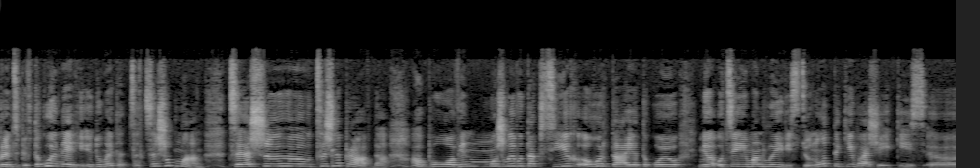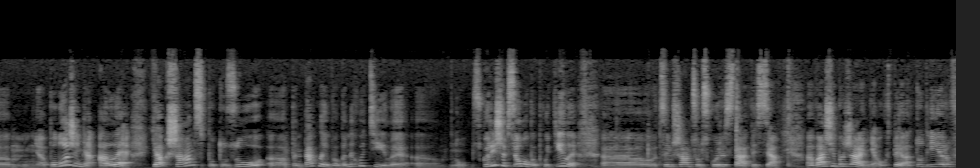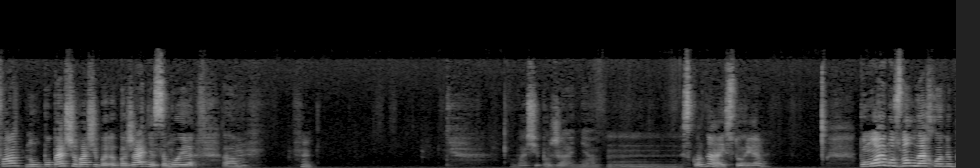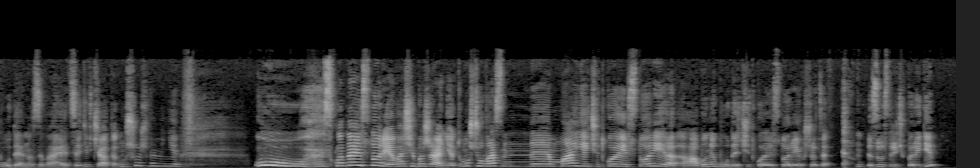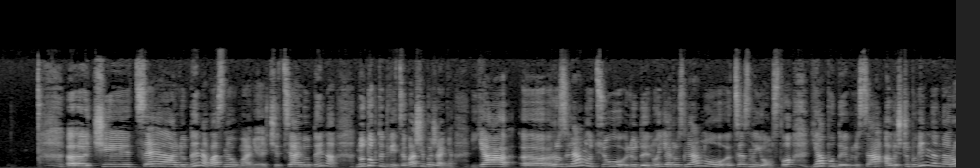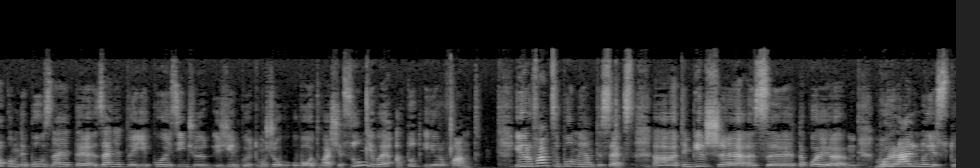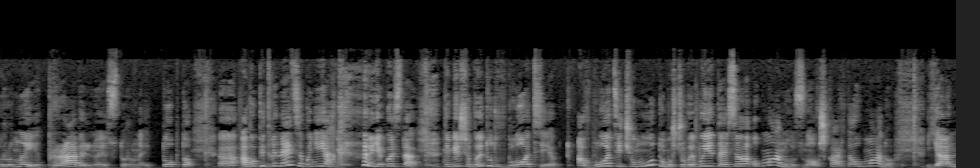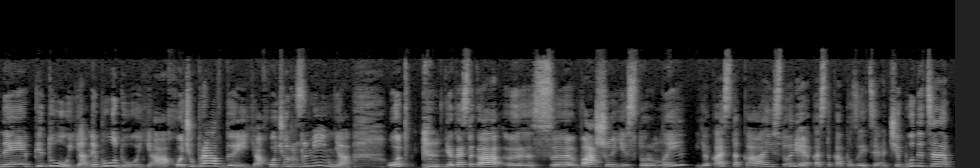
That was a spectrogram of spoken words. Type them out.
принципі, в таку енергію, і думаєте, це, це ж обман, це ж, е, це ж неправда. Або він, можливо, так всіх огортає такою е, оцією манливістю. Ну, от такі ваші якісь е, положення, але як шанс по тузу е, Пентаклей ви би не хотіли. Е, ну, скоріше всього, ви б хотіли е, цим шансом скористатися. Ваші бажання, ух ти, а тут ієрофант, ну, по-перше, ваші бажання самої. ем, хм. Ваші бажання. Складна історія. По-моєму, знов легко не буде, називається. Дівчата, ну що ж ви мені. У, складна історія, ваші бажання, тому що у вас немає чіткої історії, або не буде чіткої історії, якщо це зустріч впереді. Е, Чи ця людина вас не обманює? Чи ця людина. Ну, тобто, дивіться, ваші бажання. Я е, розгляну цю людину, я розгляну це знайомство, я подивлюся, але щоб він ненароком не був, знаєте, зайнятий якоюсь іншою жінкою, тому що от ваші сумніви, а тут ієрофант. Ієрофант це повний антисекс. Тим більше з такої моральної сторони, правильної сторони. Тобто е, або під вінець, або ніяк. Якось так. Тим більше ви тут в блоці. А в блоці чому? Тому що ви боїтеся обману. Знов ж карта обману. Я не піду, я не буду, я хочу правди, я хочу розуміння. От якась така е, з вашої сторони, якась така історія, якась така позиція. Чи буде це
